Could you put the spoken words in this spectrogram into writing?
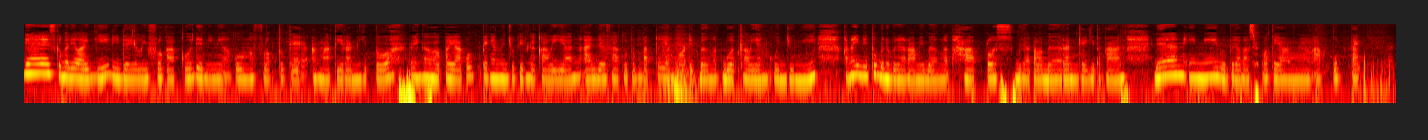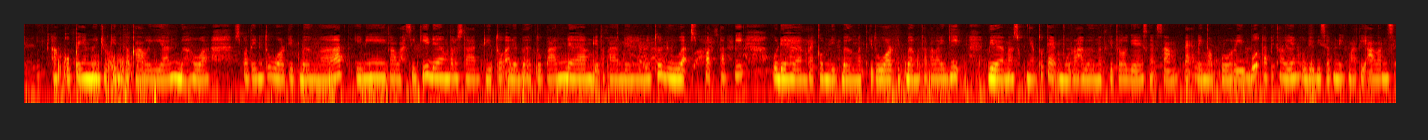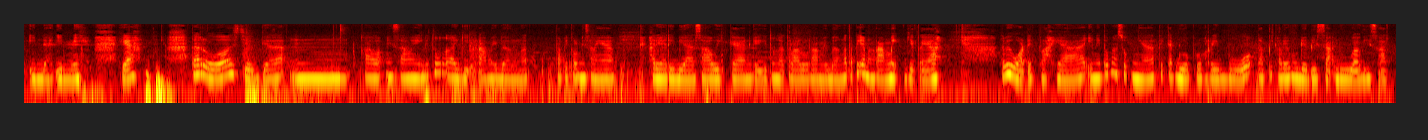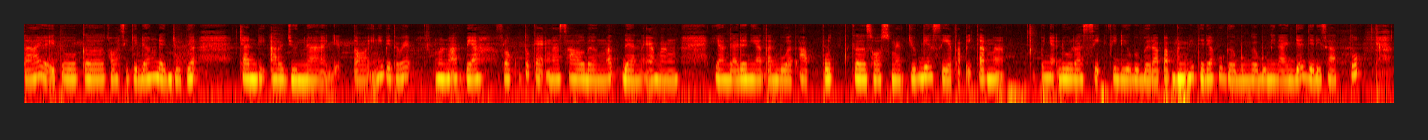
guys, kembali lagi di daily vlog aku. Dan ini aku ngevlog tuh kayak amatiran gitu. Tapi gak apa-apa ya, aku pengen nunjukin ke kalian. Ada satu tempat tuh yang worth it banget buat kalian kunjungi. Karena ini tuh bener-bener rame banget H plus berapa lebaran kayak gitu kan. Dan ini beberapa spot yang aku tag aku pengen nunjukin ke kalian bahwa spot ini tuh worth it banget. Ini kawah Sikidang terus tadi tuh ada batu pandang gitu kan. Dan ini tuh dua spot tapi udah yang recommended banget gitu worth it banget. Apalagi biaya masuknya tuh kayak murah banget gitu loh guys. Nggak sampai 50 ribu tapi kalian udah bisa menikmati alam seindah ini ya. Terus juga hmm, kalau misalnya ini tuh lagi rame banget tapi kalau misalnya hari-hari biasa weekend kayak gitu nggak terlalu rame banget tapi emang rame gitu ya. Tapi worth it lah ya. Ini tuh masuknya tiket 20.000 tapi kalian udah bisa dua wisata yaitu ke Kawasi Kidang dan juga Candi Arjuna gitu. Ini btw mohon maaf ya vlogku tuh kayak ngasal banget dan emang ya nggak ada niatan buat upload ke sosmed juga sih tapi karena punya durasi video beberapa menit jadi aku gabung-gabungin aja jadi satu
